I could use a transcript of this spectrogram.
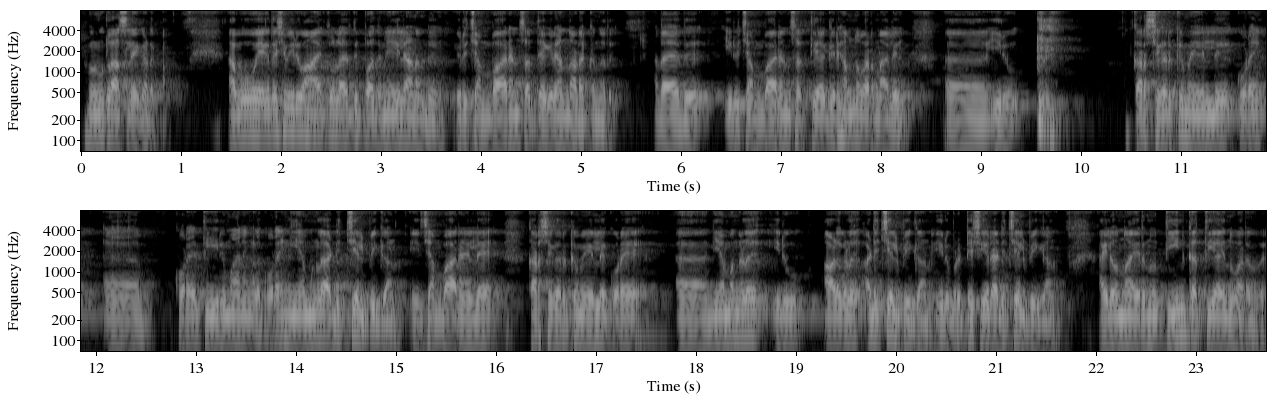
അപ്പോൾ നമുക്ക് ക്ലാസ്സിലേക്ക് കിടക്കാം. അപ്പോൾ ഏകദേശം ഒരു ആയിരത്തി തൊള്ളായിരത്തി പതിനേഴിലാണെന്ത് ഒരു ചമ്പാരൻ സത്യാഗ്രഹം നടക്കുന്നത്. അതായത് ഈ ഒരു ചമ്പാരൻ സത്യാഗ്രഹം എന്ന് പറഞ്ഞാൽ ഈ ഒരു കർഷകർക്ക് മേലിൽ കുറേ കുറേ തീരുമാനങ്ങൾ കുറേ നിയമങ്ങൾ അടിച്ചേൽപ്പിക്കുകയാണ്. ഈ ചമ്പാരനിലെ കർഷകർക്ക് മേലിൽ കുറേ നിയമങ്ങൾ ഇരു ആളുകൾ അടിച്ചേൽപ്പിക്കുകയാണ്. ഇരു ബ്രിട്ടീഷുകാർ അടിച്ചേൽപ്പിക്കുകയാണ്. അതിലൊന്നായിരുന്നു തീൻ കത്തിയ എന്ന് പറയുന്നത്.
